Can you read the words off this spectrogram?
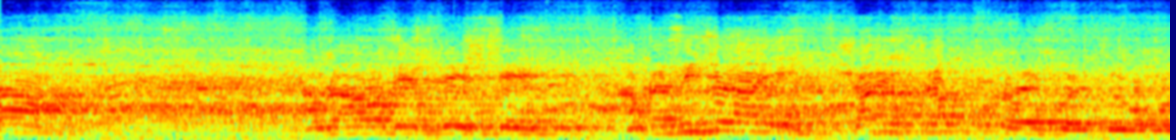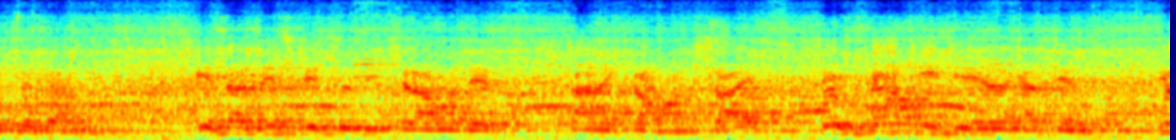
না আমরা আমাদের দেশকে আমরা নিজেরাই স্বয়ং সম্পূর্ণ হয়ে করে তুলব বন্ধুগণ এটা নেতৃত্ব দিচ্ছেন আমাদের তারেক রহমান সাহেব সেই পথই দেখাচ্ছেন। যে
